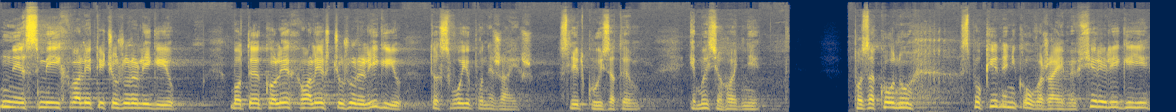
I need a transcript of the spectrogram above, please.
не смій хвалити чужу релігію, бо ти, коли хвалиш чужу релігію, то свою понижаєш. Слідкуй за тим. І ми сьогодні по закону спокійненько вважаємо всі релігії,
